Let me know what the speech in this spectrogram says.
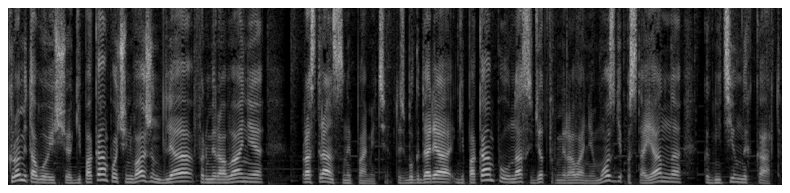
кроме того, еще гиппокамп очень важен для формирования пространственной памяти. То есть благодаря гиппокампу у нас идет формирование в мозге постоянно когнитивных карт.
